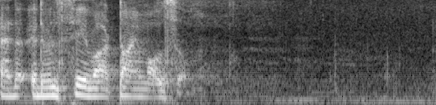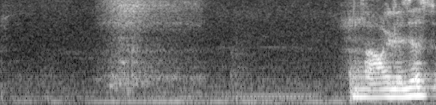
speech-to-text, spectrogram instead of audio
and it will save our time also. Now it is just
